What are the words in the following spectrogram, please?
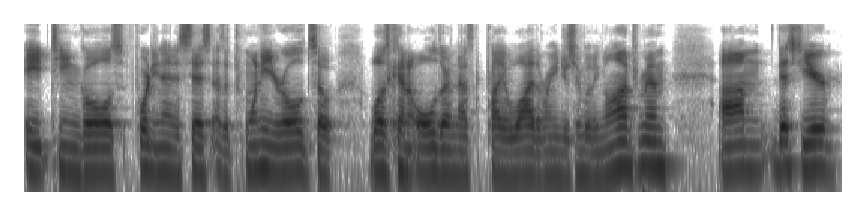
18 goals, 49 assists as a 20 year old. So was kind of older, and that's probably why the Rangers are moving on from him. Um, this year,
